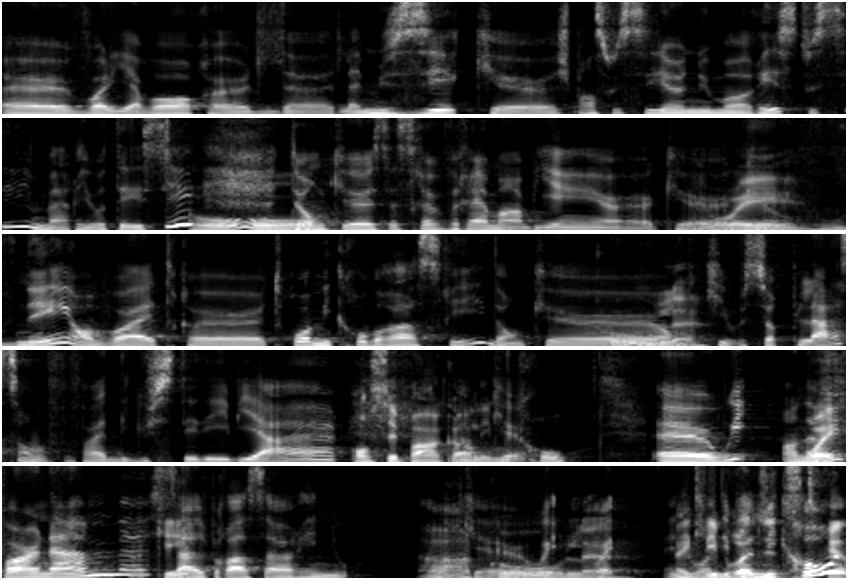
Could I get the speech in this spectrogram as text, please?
il va y avoir de, la, musique. je pense aussi un humoriste aussi, Mario Tessier. Oh. Donc, ce serait vraiment bien que, ben vous venez. On va être trois microbrasseries. Donc, qui, sur place, on va faire déguster des bières. On ne sait pas encore les micros? oui, on a Farnham, Salle Brasseur et nous. Ah, cool. Oui, oui. Avec nous, on n'est pas de micro, là.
